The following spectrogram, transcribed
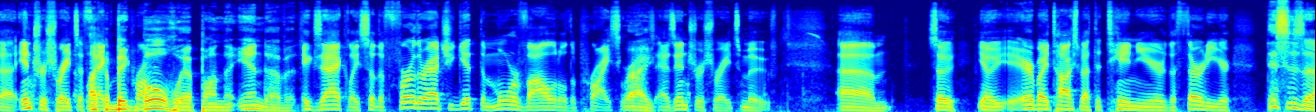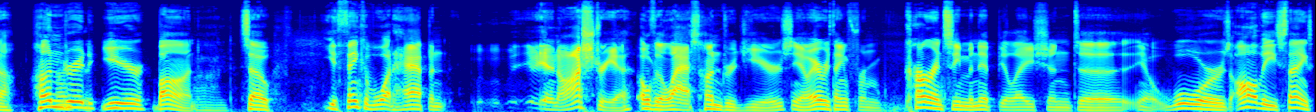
uh, interest rates affect Like a big price. bullwhip on the end of it. Exactly. So the further out you get, the more volatile the price gets Right. as interest rates move. Um, so you know everybody talks about the ten year, the thirty year. This is a hundred year bond. So you think of what happened in Austria over the last hundred years. You know everything from currency manipulation to you know wars, all these things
